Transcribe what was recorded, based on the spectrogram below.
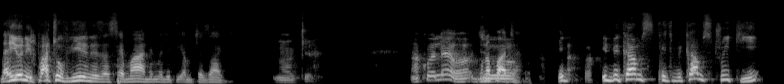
Na hiyo ni part of ile naweza sema nimelipia mchezaji. Okay. Nakuelewa unapata? It, it becomes it becomes tricky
